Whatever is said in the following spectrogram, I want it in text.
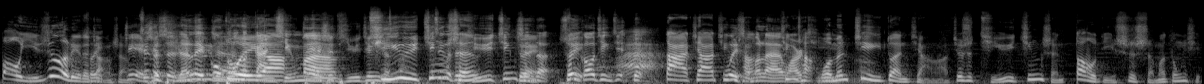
报以热烈的掌声。这个是人类体育共同的感情嘛，这也是体育精神。体育精这个是神体育精神的对最高境界。对哎大家经常为什么来玩经常我们这一段讲啊，就是体育精神到底是什么东西？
